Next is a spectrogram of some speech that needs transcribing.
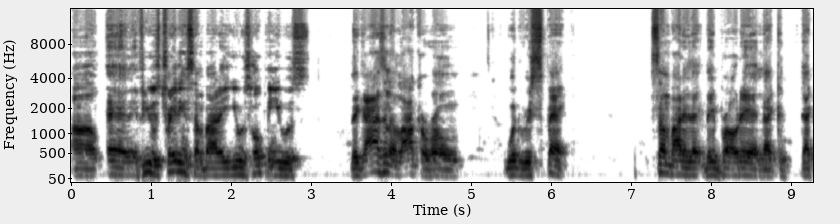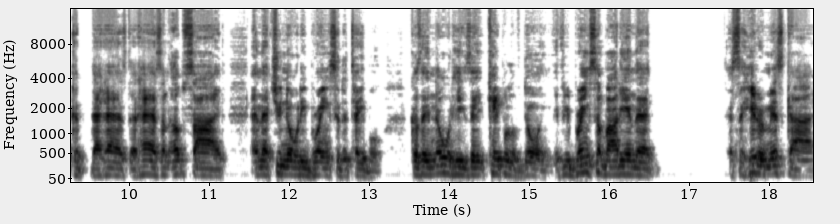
Uh, and if you was trading somebody, you was hoping you was the guys in the locker room would respect somebody that they brought in that could that could that has that has an upside and that you know what he brings to the table because they know what he's capable of doing. If you bring somebody in that that's a hit or miss guy,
